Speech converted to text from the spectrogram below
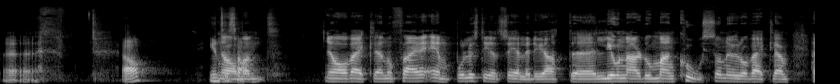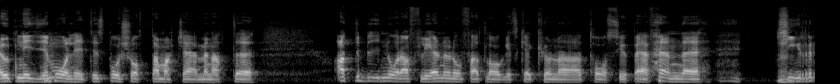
Ja, Intressant. Ja, ja, verkligen. Och för Empolis del så gäller det ju att eh, Leonardo Mancuso nu då verkligen har gjort nio mm. mål hittills på 28 matcher här, men att eh, att det blir några fler nu då för att laget ska kunna ta sig upp. Även eh, Chir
